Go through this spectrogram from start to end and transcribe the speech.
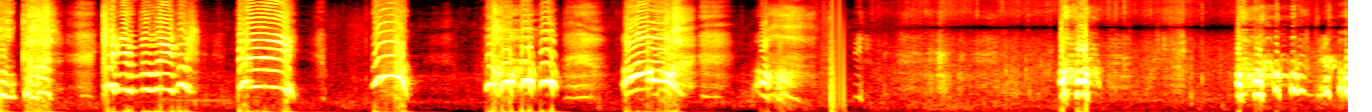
Oh, God! Can you believe it? Billy! Woo! Woo! Oh! Oh! Oh! Oh, Bill!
